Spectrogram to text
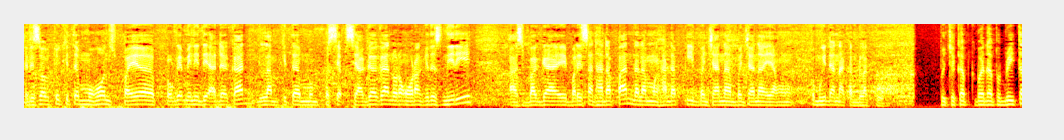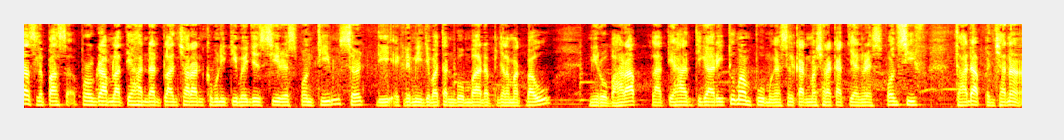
Jadi sebab itu kita mohon supaya program ini diadakan dalam kita mempersiapsiagakan orang-orang kita sendiri uh, sebagai barisan hadapan dalam menghadapi bencana-bencana yang kemungkinan akan berlaku. Bercakap kepada pemberita selepas program latihan dan pelancaran Community Emergency Response Team CERT di Akademi Jabatan Bomba dan Penyelamat Bau, Miro berharap latihan tiga hari itu mampu menghasilkan masyarakat yang responsif terhadap bencana.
